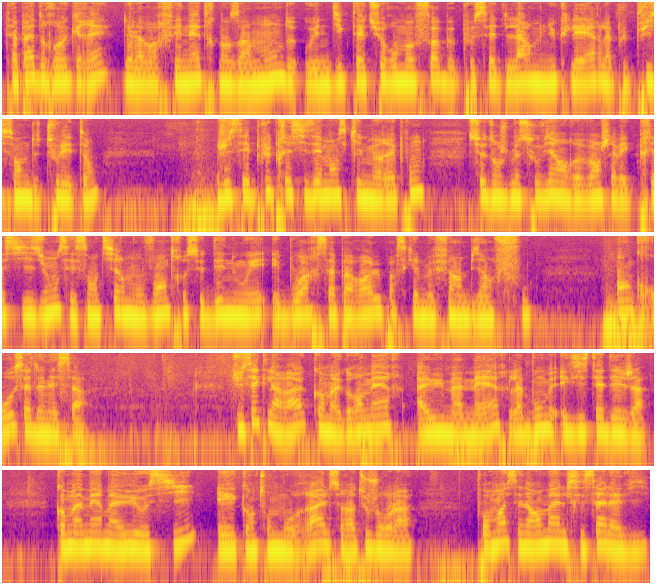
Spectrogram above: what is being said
T'as pas de regret de l'avoir fait naître dans un monde où une dictature homophobe possède l'arme nucléaire la plus puissante de tous les temps? Je sais plus précisément ce qu'il me répond. Ce dont je me souviens en revanche avec précision, c'est sentir mon ventre se dénouer et boire sa parole parce qu'elle me fait un bien fou. En gros, ça donnait ça. Tu sais, Clara, quand ma grand-mère a eu ma mère, la bombe existait déjà. Quand ma mère m'a eu aussi, et quand on mourra, elle sera toujours là. Pour moi, c'est normal, c'est ça la vie.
